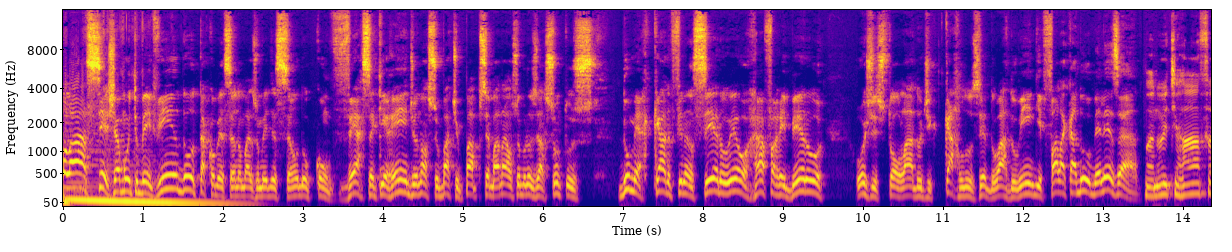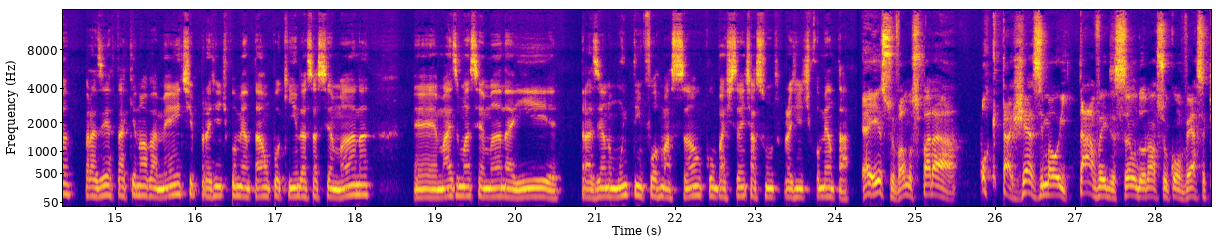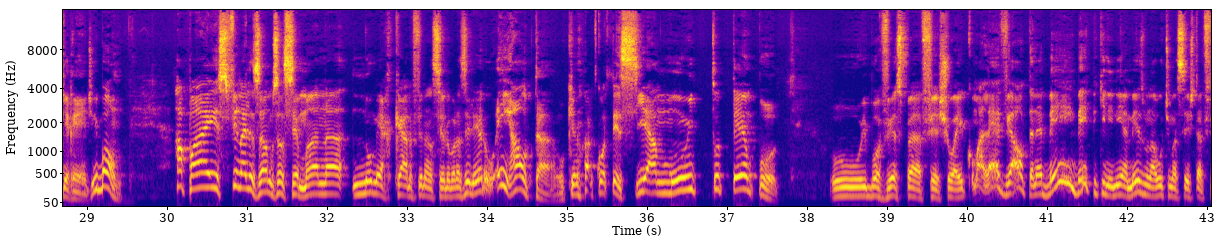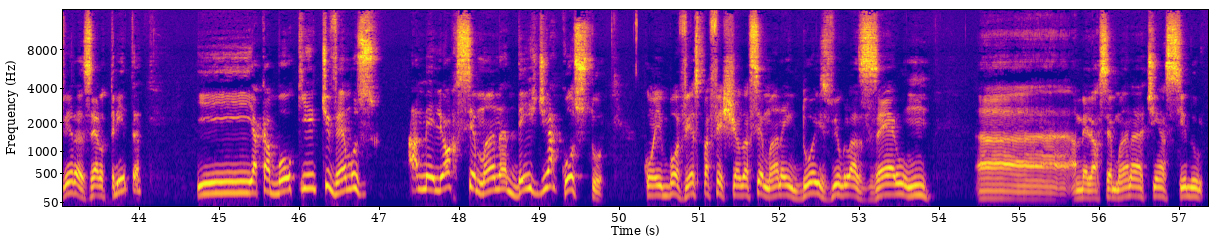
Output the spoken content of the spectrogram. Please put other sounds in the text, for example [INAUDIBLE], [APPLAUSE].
Olá, seja muito bem-vindo. Está começando mais uma edição do Conversa que Rende, o nosso bate-papo semanal sobre os assuntos do mercado financeiro. Eu, Rafa Ribeiro, hoje estou ao lado de Carlos Eduardo Wing. Fala, Cadu, beleza? Boa noite, Rafa. Prazer estar aqui novamente para a gente comentar um pouquinho dessa semana. É, mais uma semana aí trazendo muita informação com bastante assunto para a gente comentar. É isso, vamos para a 88 edição do nosso Conversa que Rende. E bom, Rapaz, finalizamos a semana no mercado financeiro brasileiro em alta, o que não [LAUGHS] acontecia há muito tempo. O Ibovespa fechou aí com uma leve alta, né? Bem, bem pequenininha mesmo na última sexta-feira, 0,30, e acabou que tivemos a melhor semana desde agosto, com o Ibovespa fechando a semana em 2,01. Uh, a melhor semana tinha sido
